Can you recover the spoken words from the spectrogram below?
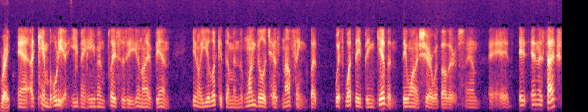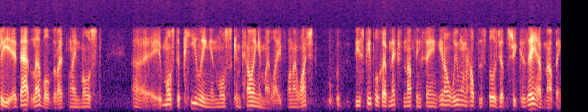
Right. And uh, Cambodia, even even places that you and I have been, you know, you look at them and one village has nothing, but with what they've been given, they want to share with others, and it, it and it's actually at that level that I find most uh, most appealing and most compelling in my life when I watch these people who have next to nothing saying, you know, we want to help this village up the street because they have nothing.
